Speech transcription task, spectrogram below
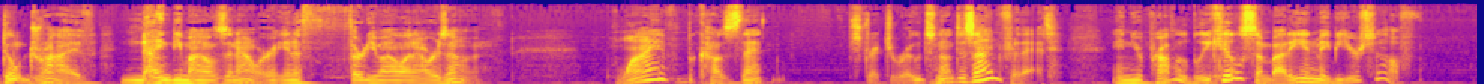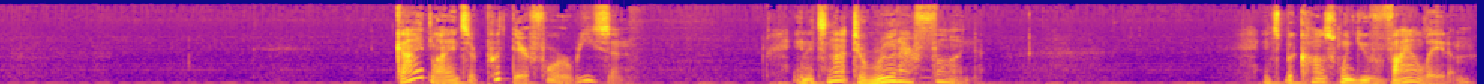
don't drive 90 miles an hour in a 30 mile an hour zone. Why? Because that stretch of road's not designed for that. And you'll probably kill somebody and maybe yourself. Guidelines are put there for a reason. And it's not to ruin our fun. It's because when you violate them,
